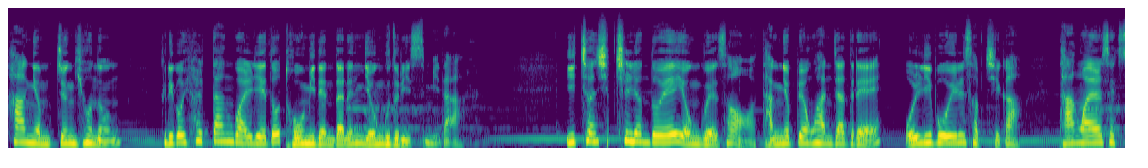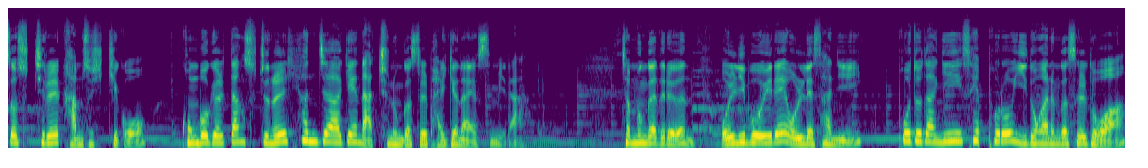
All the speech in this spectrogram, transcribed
항염증 효능, 그리고 혈당 관리에도 도움이 된다는 연구들이 있습니다. 2017년도의 연구에서 당뇨병 환자들의 올리브 오일 섭취가 당화혈 색소 수치를 감소시키고 공복혈당 수준을 현저하게 낮추는 것을 발견하였습니다. 전문가들은 올리브 오일의 올레산이 포도당이 세포로 이동하는 것을 도와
